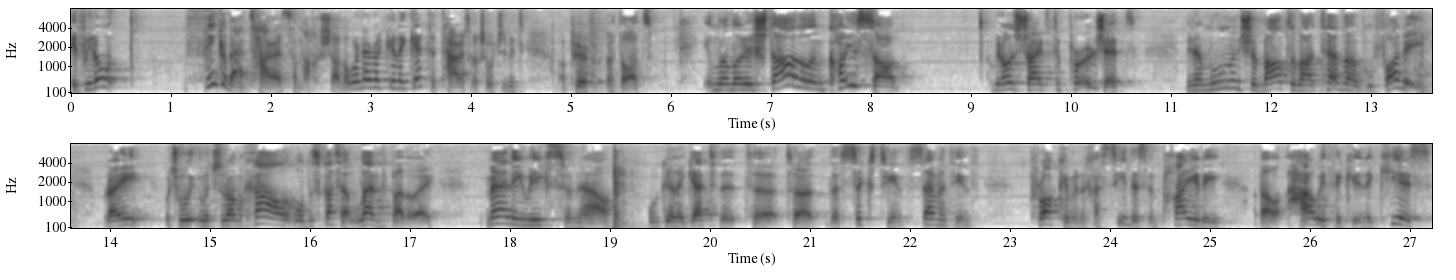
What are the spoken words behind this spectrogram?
if we don't think about Taharas HaMachshava, we're never going to get to Taharas HaMachshava, which means a pure thoughts. We don't strive to purge it. Right? Which, we, which Ramchal will discuss at length, by the way. Many weeks from now, we're going to get to the, to, to the 16th, 17th Prokim and Chasidus and piety about how we think in the Kiyas.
